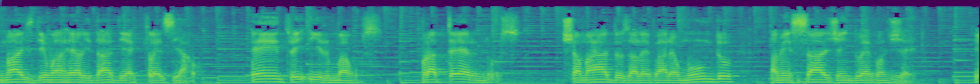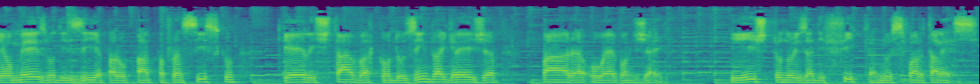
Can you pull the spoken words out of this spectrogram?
mas de uma realidade eclesial. Entre irmãos, fraternos, chamados a levar ao mundo a mensagem do Evangelho. Eu mesmo dizia para o Papa Francisco que ele estava conduzindo a igreja para o Evangelho e isto nos edifica, nos fortalece.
